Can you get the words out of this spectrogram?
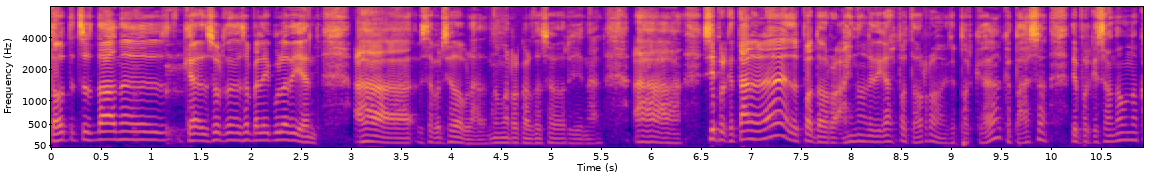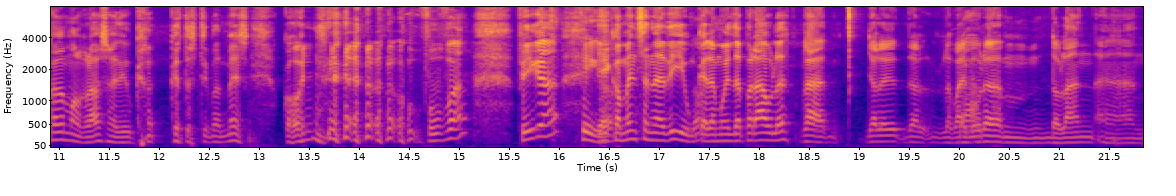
totes les dones que surten de la pel·lícula dient ah, la versió doblada, no me'n recordo la original ah, sí, perquè tant eh, és potorro ai, no li digues potorro, I dic, per què? què passa? Diu, perquè sona una cosa molt grossa i diu, que, que t'estimen més cony, fufa figa, Figa. i comencen a dir un no. caramull de paraules clar, jo la, la, la vaig Clar. veure mm, doblant en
